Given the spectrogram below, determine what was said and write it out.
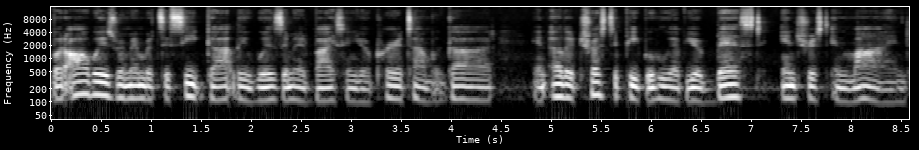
but always remember to seek godly wisdom and advice in your prayer time with God and other trusted people who have your best interest in mind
